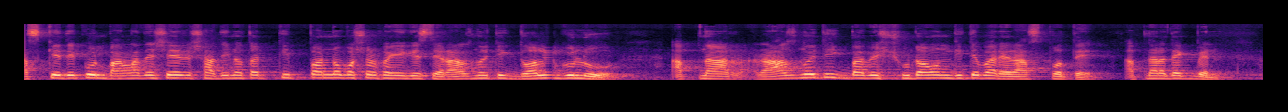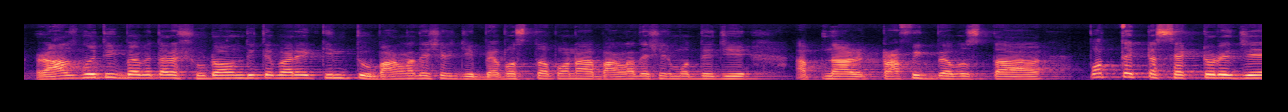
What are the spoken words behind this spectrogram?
আজকে দেখুন, বাংলাদেশের স্বাধীনতার তিপ্পান্ন বছর হয়ে গেছে, রাজনৈতিক দলগুলো আপনার রাজনৈতিকভাবে শুডাউন দিতে পারে রাজপথে। আপনারা দেখবেন, রাজনৈতিকভাবে তারা শুডাউন দিতে পারে, কিন্তু বাংলাদেশের যে ব্যবস্থাপনা, বাংলাদেশের মধ্যে যে আপনার ট্রাফিক ব্যবস্থা, প্রত্যেকটা সেক্টরে যে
